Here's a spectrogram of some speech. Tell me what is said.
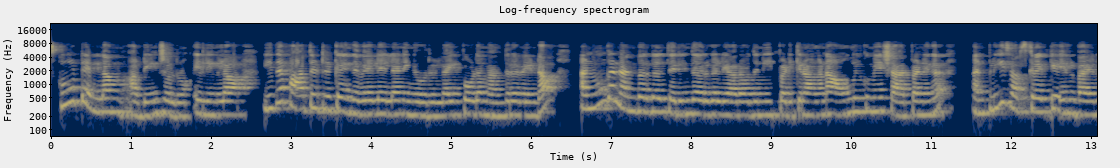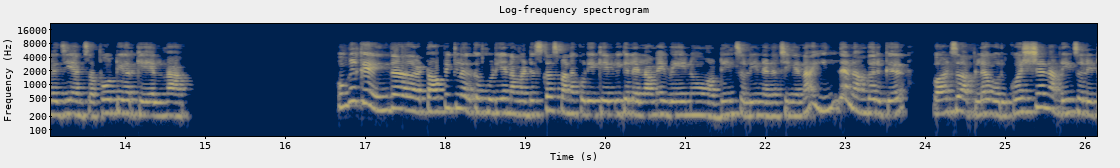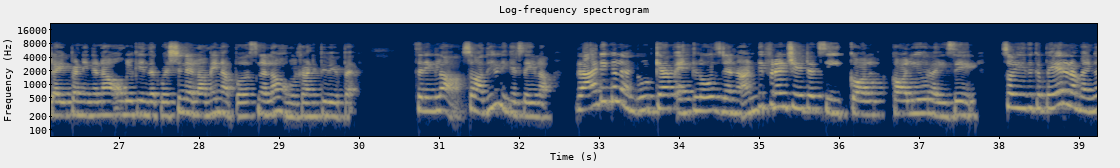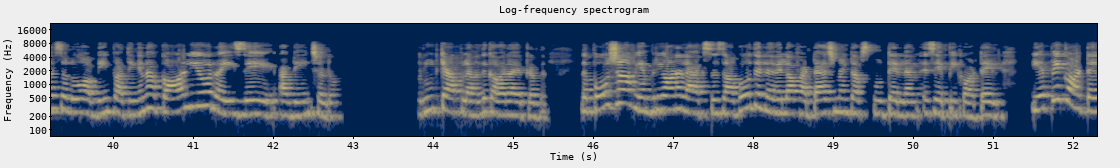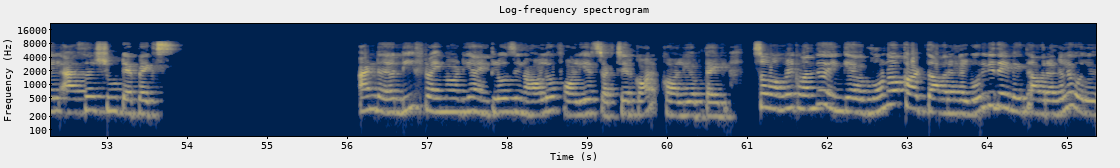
ஸ்கூட்டெல்லம் அப்படின்னு சொல்றோம் இல்லைங்களா? இதை பார்த்துட்டு இருக்க இந்த வேலையில நீங்க ஒரு லைக் போட மறந்துட வேண்டாம். அண்ட் உங்க நண்பர்கள் தெரிந்தவர்கள் யாராவது நீட் படிக்கிறாங்கன்னா அவங்களுக்குமே ஷேர் பண்ணுங்க. And please subscribe KL biology and support your KL ma'am உங்களுக்கு இந்த டாபிக்ல இருக்கக்கூடிய நம்ம டிஸ்கஸ் பண்ணக்கூடிய கேள்விகள் எல்லாமே வேணும் அப்படின்னு சொல்லி நினைச்சீங்கன்னா இந்த நம்பருக்கு வாட்ஸ்அப்ல ஒரு கொஸ்டின் அப்படின்னு சொல்லி டைப் பண்ணீங்கன்னா உங்களுக்கு இந்த கொஸ்டின் எல்லாமே நான் பர்சனலா உங்களுக்கு அனுப்பி வைப்பேன். சரிங்களா? சோ அதையும் நீங்க செய்யலாம். Radical and root cap enclosed and undifferentiated seed call coleorhiza so இதுக்கு பேரு நம்ம என்ன சொல்லுவோம் அப்படின்னு பாத்தீங்கன்னா காலியோரைசே அப்படின்னு சொல்றோம் ரூட் கேப்ல வந்து கவர் ஆயிருக்கிறது The portion of embryonal axis above the level of attachment of scutellum is epicotyl. Epicotyl as a shoot apex and a leaf primordia enclosed in hollow foliar structure called coleoptile. So உங்களுக்கு வந்து இங்க monocot தாவரங்கள் ஒரு வித இலை தாவரங்கள்ல ஒரு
